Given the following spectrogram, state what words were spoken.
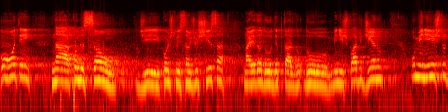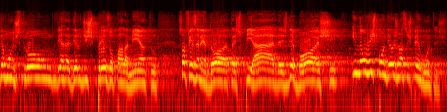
Bom, ontem na Comissão de Constituição e Justiça, na ida do deputado do ministro Flávio Dino, o ministro demonstrou um verdadeiro desprezo ao parlamento, só fez anedotas, piadas, deboche e não respondeu às nossas perguntas.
